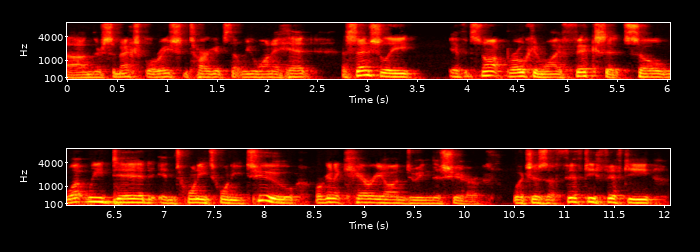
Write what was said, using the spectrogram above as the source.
Um, there's some exploration targets that we want to hit. Essentially, if it's not broken, why fix it? So, what we did in 2022, we're going to carry on doing this year, which is a 50 50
